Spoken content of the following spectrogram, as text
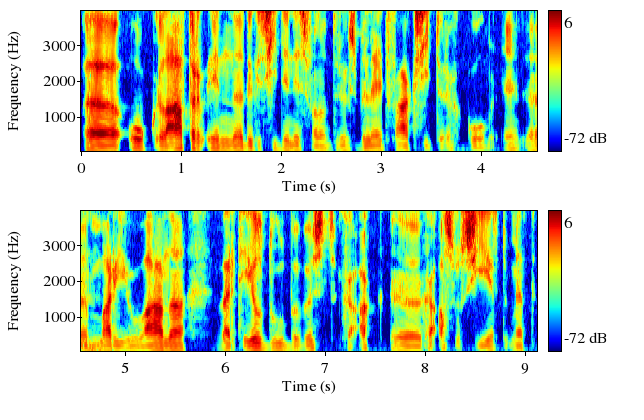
uh, ook later in de geschiedenis van het drugsbeleid vaak ziet terugkomen. Hè. Uh, marihuana werd heel doelbewust uh, geassocieerd met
